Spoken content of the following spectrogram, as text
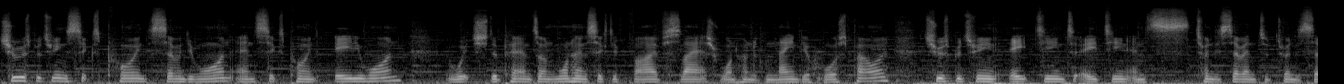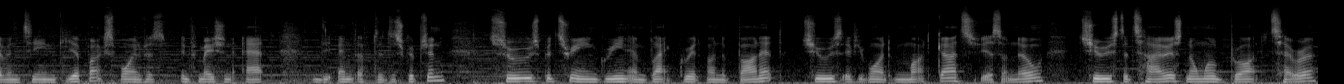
choose between 6.71 and 6.81 which depends on 165 slash 190 horsepower. Choose between 18 to 18 and 27 to 2017 gearbox. More inf information at the end of the description. Choose between green and black grid on the bonnet. Choose if you want mud guards, yes or no. Choose the tires, normal, broad, terror.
